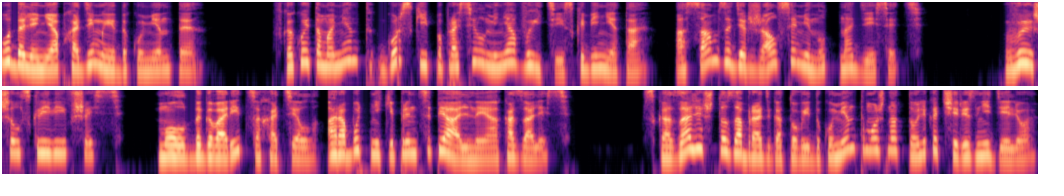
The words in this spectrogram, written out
подали необходимые документы. В какой-то момент Горский попросил меня выйти из кабинета, а сам задержался минут на десять. Вышел, скривившись. Мол, договориться хотел, а работники принципиальные оказались. Сказали, что забрать готовый документ можно только через неделю.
